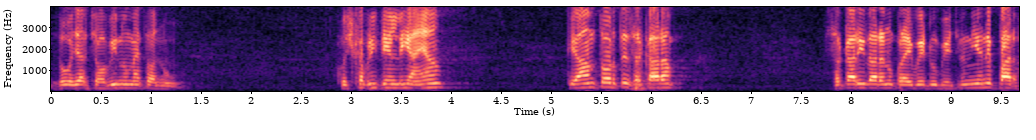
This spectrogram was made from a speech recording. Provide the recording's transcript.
2024 ਨੂੰ ਮੈਂ ਤੁਹਾਨੂੰ ਖੁਸ਼ਖਬਰੀ ਦੇਣ ਲਈ ਆਇਆ ਕਿ ਆਮ ਤੌਰ ਤੇ ਸਰਕਾਰਾਂ ਸਰਕਾਰੀ ਇਦਾਰਿਆਂ ਨੂੰ ਪ੍ਰਾਈਵੇਟ ਨੂੰ ਵੇਚ ਦਿੰਦੀਆਂ ਨੇ, ਪਰ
